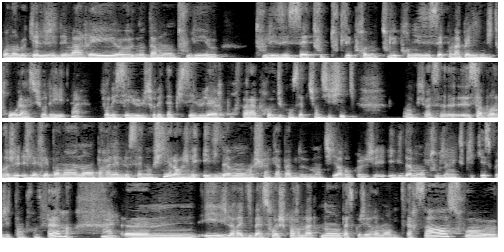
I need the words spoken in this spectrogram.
pendant lequel j'ai démarré notamment tous les tous les essais, toutes les tous les premiers essais qu'on appelle in vitro là sur les sur les cellules, sur les tapis cellulaires pour faire la preuve du concept scientifique. Donc ça, ça je, l'ai fait pendant un an en parallèle de Sanofi. Alors je l'ai évidemment, moi je suis incapable de mentir, donc euh, j'ai évidemment tout bien expliqué ce que j'étais en train de faire. Ouais. Euh, et je leur ai dit bah soit je pars maintenant parce que j'ai vraiment envie de faire ça, soit euh,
